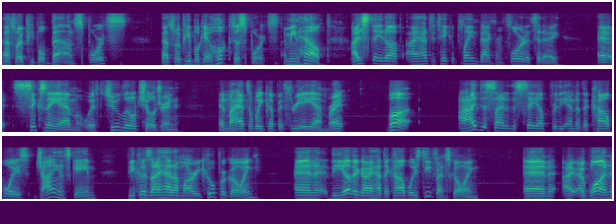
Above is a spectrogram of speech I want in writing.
That's why people bet on sports. That's why people get hooked to sports. I mean, hell, I stayed up. I had to take a plane back from Florida today at 6 a.m. with two little children, and I had to wake up at 3 a.m., right? But I decided to stay up for the end of the Cowboys Giants game because I had Amari Cooper going, and the other guy had the Cowboys defense going, and I, I won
